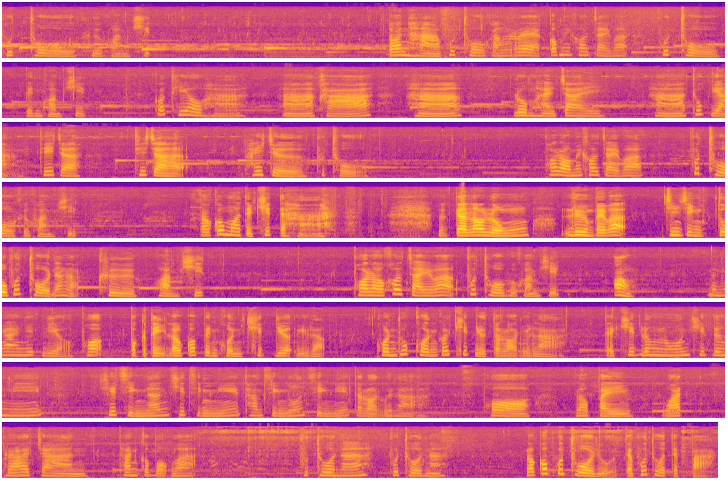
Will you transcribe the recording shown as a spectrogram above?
พุทโธคือความคิด ตอนหาพุทโธครั้งแรกก็ไม่เข้าใจว่าพุทโธเป็นความคิด ก็เที่ยวหา หาขา หาลมหายใจ หาทุกอย่างที่จะที่จะให้เจอพุทโธ เพราะเราไม่เข้าใจว่าพุทโธคือความคิด เราก็มัวแต่คิดแต่หา แต่เราหลงลืมไปว่า จริงๆ ตัวพุทโธนั่นแหละคือความคิด พอเราเข้าใจว่าพุทโธคือความคิดอ้าวมันง่ายนิดเดียว เพราะปกติเราก็เป็นคนคิดเยอะอยู่แล้ว คนทุกคนก็คิดอยู่ตลอดเวลา แต่คิดเรื่องนู้นคิดเรื่องนี้ คิดสิ่งนั้นคิดสิ่งนี้ทำสิ่งนู้นสิ่งนี้ตลอดเวลา พอเราไปวัดพระอาจารย์ ท่านก็บอกว่า พุทโธนะ พุทโธนะ เราก็พุทโธอยู่ แต่พุทโธแต่ปาก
